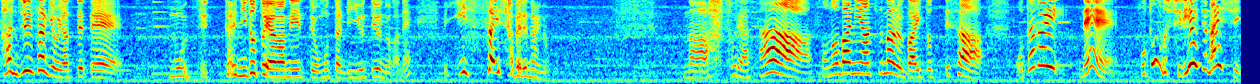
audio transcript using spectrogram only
単純作業やっててもう絶対二度とやらねえって思った理由っていうのがね一切喋れないの。まあそりゃさその場に集まるバイトってさお互いねほとんど知り合いじゃないし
